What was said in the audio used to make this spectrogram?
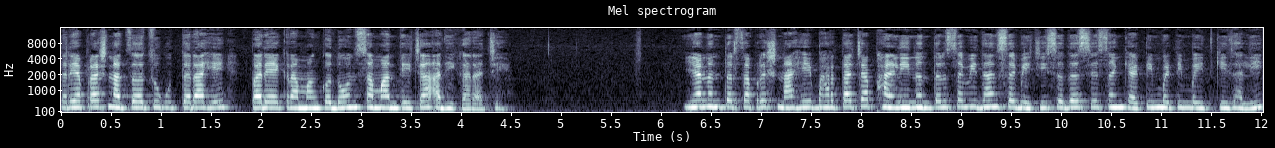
तर या प्रश्नाचं अचूक उत्तर आहे. पर्याय क्रमांक दोन समानतेच्या अधिकाराचे. यानंतरचा प्रश्न आहे भारताच्या फाळणीनंतर संविधान सभेची सदस्य संख्या टिंबटिंब इतकी झाली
